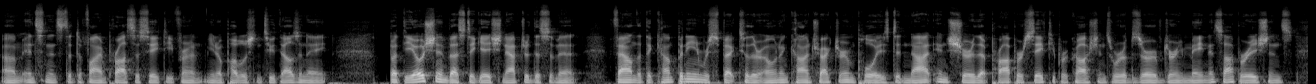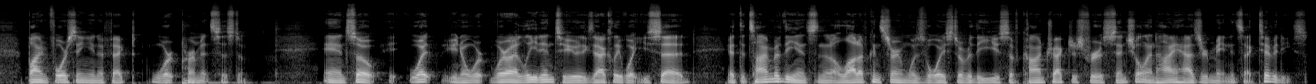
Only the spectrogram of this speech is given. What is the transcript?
um, "Incidents That Define Process Safety," from you know, published in 2008. But the OSHA investigation after this event found that the company, in respect to their own and contractor employees, did not ensure that proper safety precautions were observed during maintenance operations by enforcing, an effect, work permit system. And so, what you know, where, where I lead into exactly what you said. At the time of the incident, a lot of concern was voiced over the use of contractors for essential and high hazard maintenance activities.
